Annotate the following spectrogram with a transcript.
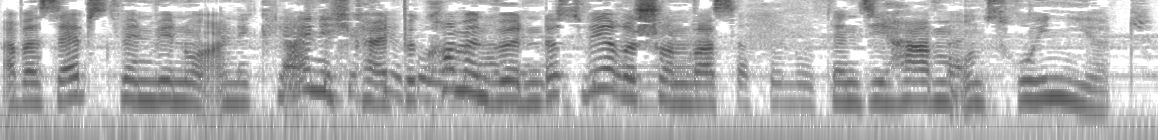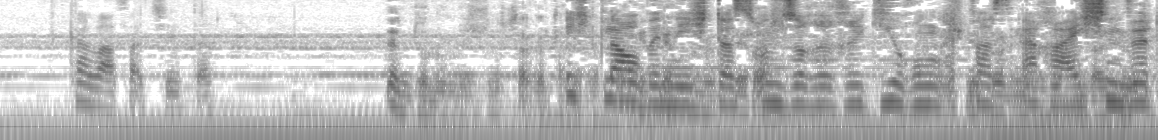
Aber selbst wenn wir nur eine Kleinigkeit bekommen würden, das wäre schon was, denn sie haben uns ruiniert. Ich glaube nicht, dass unsere Regierung etwas erreichen wird,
